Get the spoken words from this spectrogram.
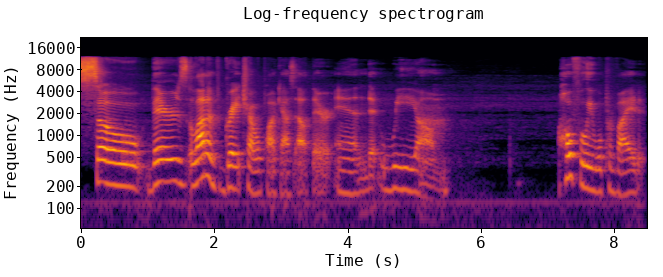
So there's a lot of great travel podcasts out there, and we um, hopefully will provide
